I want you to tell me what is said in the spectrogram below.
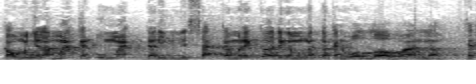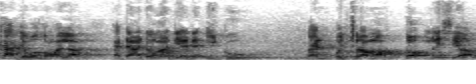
kau menyelamatkan umat dari menyesatkan mereka dengan mengatakan wallahu alam. Cakap je wallahu alam. Kadang ada orang dia ada ego. Kan? Penceramah top Malaysia.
